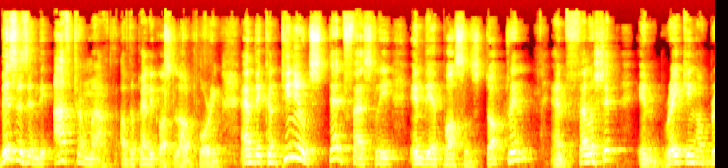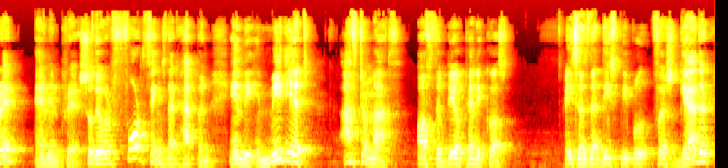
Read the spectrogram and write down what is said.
This is in the aftermath of the Pentecostal outpouring. And they continued steadfastly in the apostles' doctrine and fellowship, in breaking of bread, and in prayer. So there were four things that happened in the immediate aftermath of the day of Pentecost. He says that these people first gathered,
